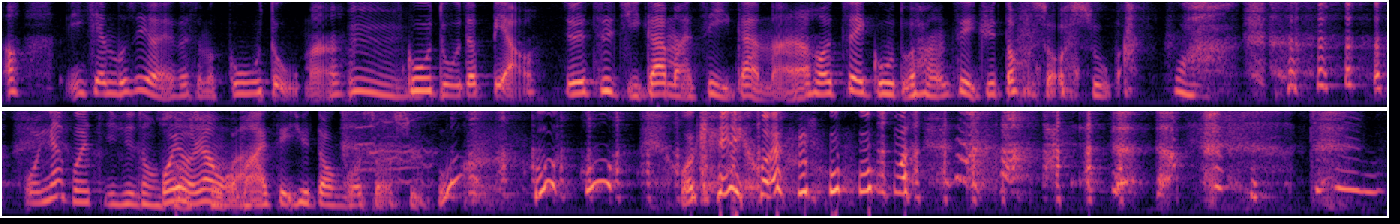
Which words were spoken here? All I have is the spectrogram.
哦。以前不是有一个什么孤独吗？嗯，孤独的表就是自己干嘛自己干嘛，然后最孤独好像自己去动手术吧。哇，我应该不会自己去动。我有让我妈自己去动过手术。我可以欢呼吗？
